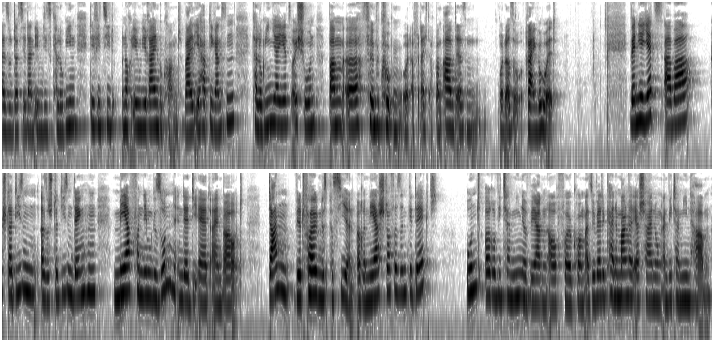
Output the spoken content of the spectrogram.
Also, dass ihr dann eben dieses Kaloriendefizit noch irgendwie reinbekommt, weil ihr habt die ganzen Kalorien ja jetzt euch schon beim äh, Filme gucken oder vielleicht auch beim Abendessen oder so reingeholt. Wenn ihr jetzt aber statt diesem, also statt diesem Denken mehr von dem Gesunden in der Diät einbaut, dann wird Folgendes passieren. Eure Nährstoffe sind gedeckt und eure Vitamine werden auch vollkommen. Also ihr werdet keine Mangelerscheinungen an Vitaminen haben.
